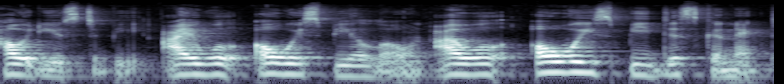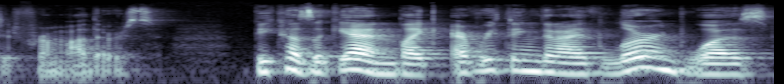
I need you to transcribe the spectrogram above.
how it used to be. I will always be alone. I will always be disconnected from others. Because again, like everything that I'd learned was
